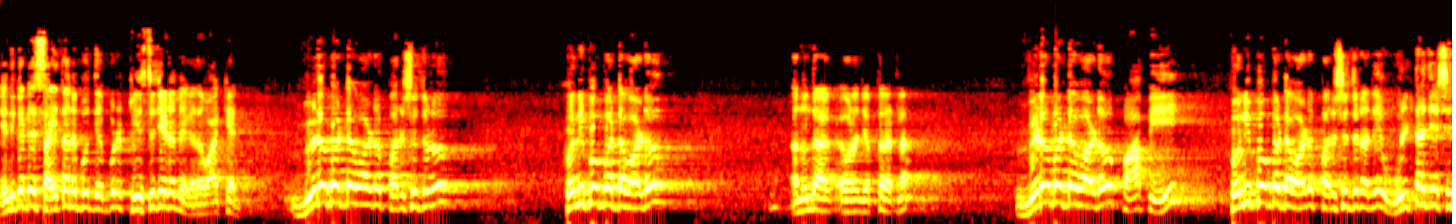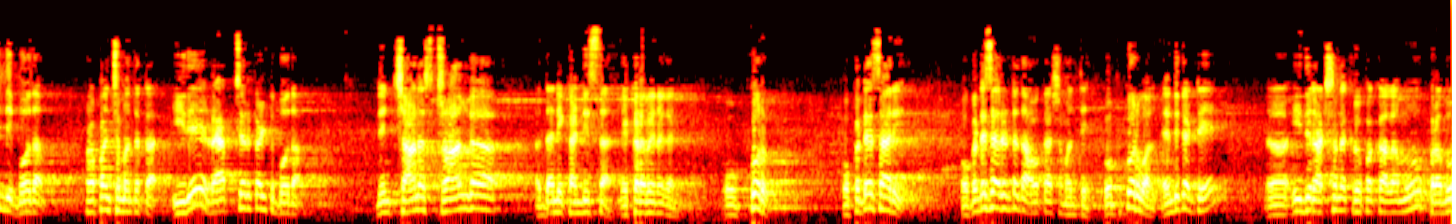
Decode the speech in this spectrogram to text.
ఎందుకంటే సైతాన బుద్ధి ఎప్పుడు ట్విస్ట్ చేయడమే కదా వాక్యాన్ని. విడబడ్డవాడు పరిశుద్ధుడు కొనిపోబడ్డవాడు అనుందా ఎవరని చెప్తారు అట్లా? విడబడ్డవాడు పాపి కొనిపోబడ్డవాడు పరిశుద్ధుడు అని ఉల్టా చేసింది బోధ ప్రపంచమంతటా. ఇదే ర్యాప్చర్ కల్ట్ బోధ. నేను చాలా స్ట్రాంగ్గా దాన్ని ఖండిస్తా ఎక్కడ పోయినా కానీ ఒప్పుకోరు. ఒకటేసారి ఒకటేసారి ఉంటుంది అవకాశం అంతే. ఒప్పుకోరు వాళ్ళు. ఎందుకంటే ఇది రక్షణ కృపకాలము ప్రభు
